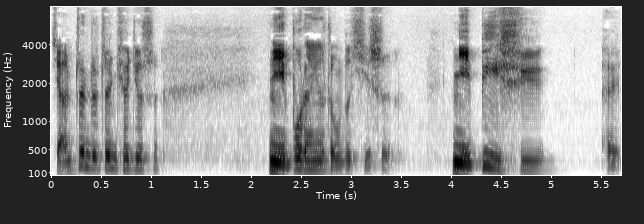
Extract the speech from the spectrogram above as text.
讲政治正确就是你不能有种族歧视，你必须。呃，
